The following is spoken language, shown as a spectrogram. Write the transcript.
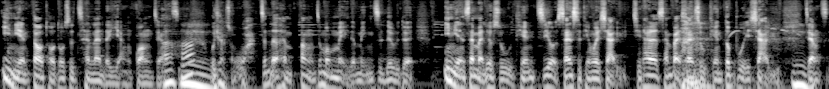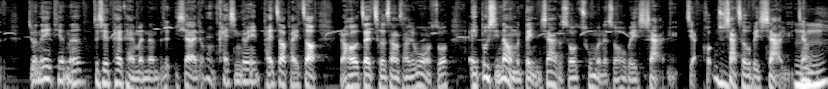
一年到头都是灿烂的阳光这样子。嗯、我就想说哇，真的很棒，这么美的名字，对不对？一年三百六十五天，只有三十天会下雨，其他的三百三十五天都不会下雨，这样子。就那一天呢，这些太太们呢，就一下来就很开心，那边拍照拍照，然后在车上上就问我说：“哎，不行，那我们等一下的时候出门的时候会不会下雨？这样，就下车会不会下雨？这样，嗯、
